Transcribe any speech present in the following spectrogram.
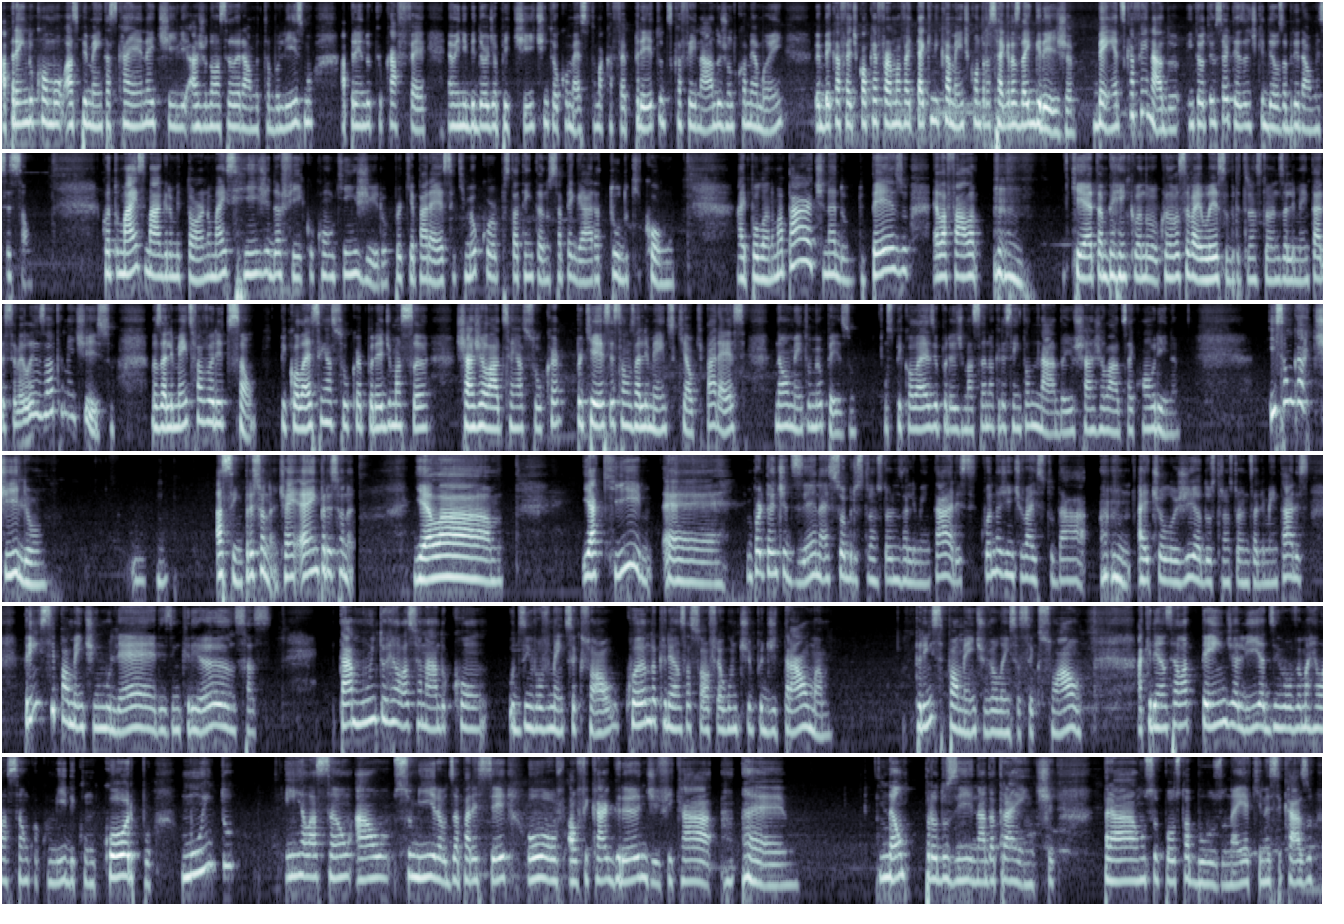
Aprendo como as pimentas cayena e chile ajudam a acelerar o metabolismo. Aprendo que o café é um inibidor de apetite, então eu começo a tomar café preto, descafeinado, junto com a minha mãe. Beber café de qualquer forma vai tecnicamente contra as regras da igreja. Bem, é descafeinado, então eu tenho certeza de que Deus abrirá uma exceção. Quanto mais magra me torno, mais rígida fico com o que ingiro, porque parece que meu corpo está tentando se apegar a tudo que como. Aí pulando uma parte, né, do, do peso, ela fala que é também quando, quando você vai ler sobre transtornos alimentares, você vai ler exatamente isso. Meus alimentos favoritos são picolé sem açúcar, purê de maçã, chá gelado sem açúcar, porque esses são os alimentos que, ao que parece, não aumentam o meu peso. Os picolés e o purê de maçã não acrescentam nada e o chá gelado sai com a urina. Isso é um gatilho. Assim, impressionante. É, é impressionante. E ela. E aqui é importante dizer, né, sobre os transtornos alimentares, quando a gente vai estudar a etiologia dos transtornos alimentares, principalmente em mulheres, em crianças, está muito relacionado com o desenvolvimento sexual. Quando a criança sofre algum tipo de trauma, principalmente violência sexual, a criança ela tende ali a desenvolver uma relação com a comida e com o corpo muito em relação ao sumir, ao desaparecer, ou ao, ficar grande, ficar é, não produzir nada atraente para um suposto abuso, né? E aqui nesse caso,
